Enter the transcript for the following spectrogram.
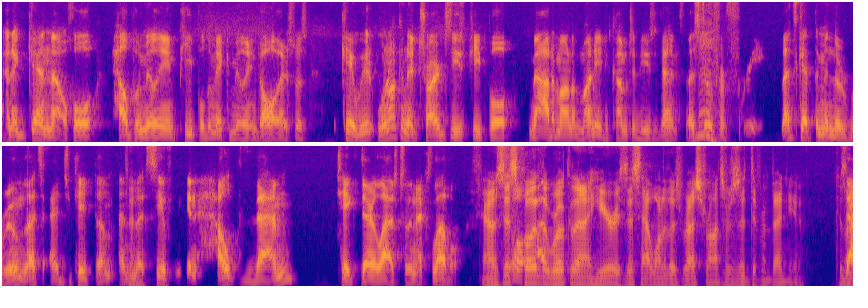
and again, that whole help a million people to make a million dollars was okay. We, we're not going to charge these people mad amount of money to come to these events. Let's do it for free. Let's get them in the room. Let's educate them, and Yeah. let's see if we can help them take their lives to the next level. Now, is this So photo I- that we're looking at here? Is this at one of those restaurants or is it a different venue? Because I,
